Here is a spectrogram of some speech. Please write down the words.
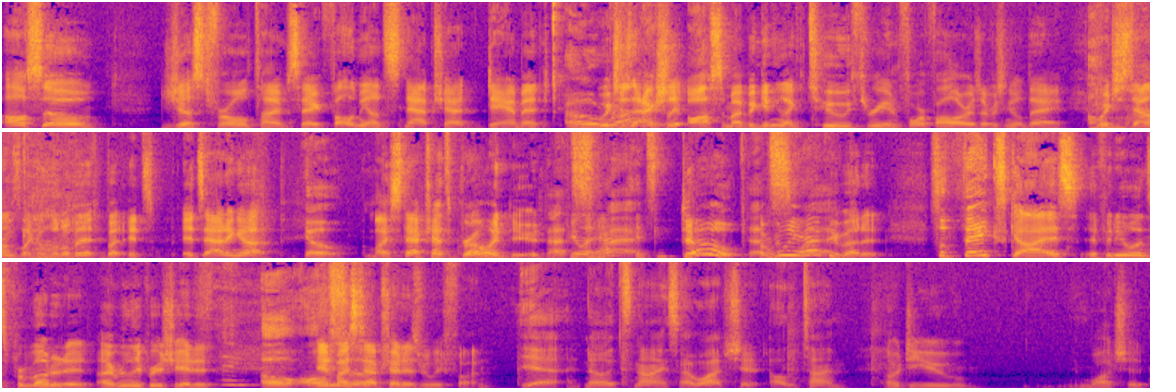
also, just for old time's sake, follow me on Snapchat. Damn it! Oh, which is actually awesome. I've been getting like two, three, and four followers every single day, oh which Oh my sounds like a little bit, but it's it's adding up. Yo. My Snapchat's growing, dude. I'm That's feeling swag. happy. It's dope. I'm really swag. happy about it. So thanks, guys. If anyone's promoted it, I really appreciate it. Oh, also. and my Snapchat is really fun. Yeah. No, it's nice. I watch it all the time. Oh, do you watch it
